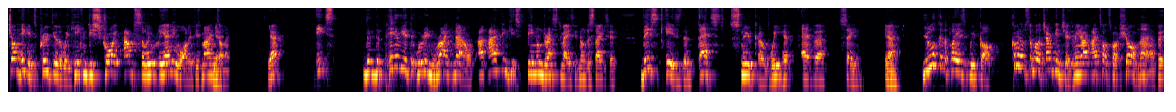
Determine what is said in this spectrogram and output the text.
John Higgins proved the other week he can destroy absolutely anyone if his mind's yeah. on it. Yeah, it's the the period that we're in right now. I, I think it's been underestimated and understated. This is the best snooker we have ever seen. Yeah? yeah. You look at the players that we've got coming up to the World Championships. I mean, I, I talked about Shaun there, but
